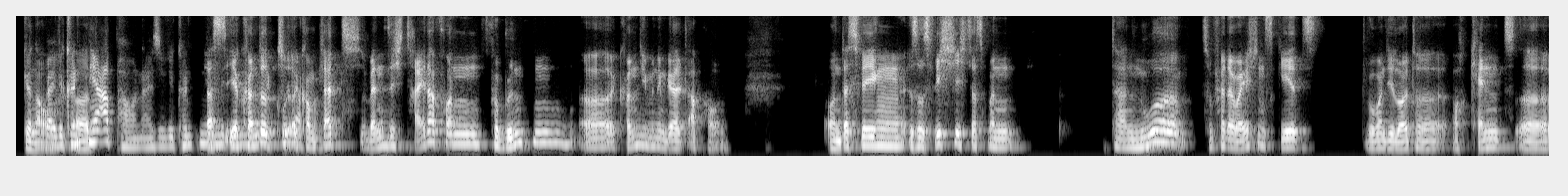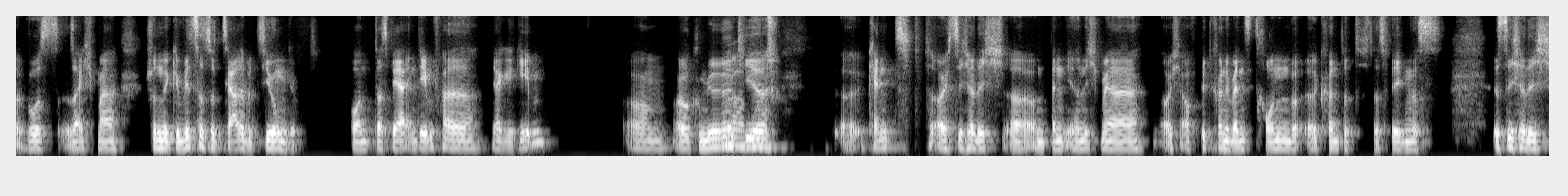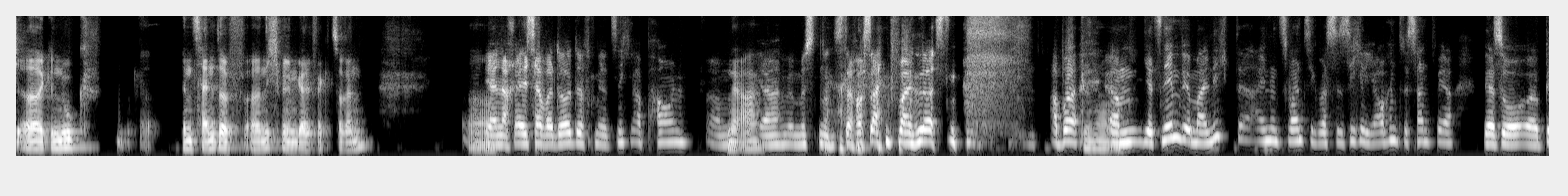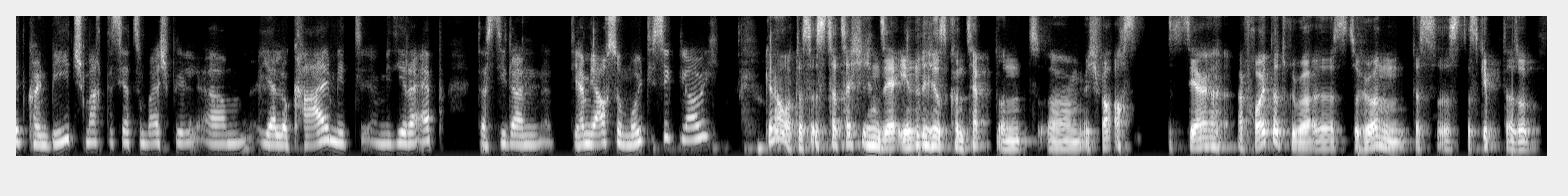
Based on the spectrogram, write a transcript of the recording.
Genau. Weil wir könnten äh, ja abhauen. Also wir könnten das, ja ihr könntet komplett, wenn sich drei davon verbünden, äh, können die mit dem Geld abhauen. Und deswegen ist es wichtig, dass man da nur zu Federations geht, wo man die Leute auch kennt, äh, wo es, sag ich mal, schon eine gewisse soziale Beziehung gibt. Und das wäre in dem Fall ja gegeben. Ähm, eure Community ja, äh, kennt euch sicherlich äh, und wenn ihr nicht mehr euch auf Bitcoin-Events trauen äh, könntet, deswegen das ist sicherlich äh, genug Incentive, äh, nicht mit dem Geld wegzurennen. Äh, ja, nach El Salvador dürfen wir jetzt nicht abhauen. Ähm, ja. ja. wir müssten uns da was einfallen lassen. Aber genau. ähm, jetzt nehmen wir mal nicht 21, was sicherlich auch interessant wäre. Wäre so Bitcoin Beach macht es ja zum Beispiel ähm, ja lokal mit, mit ihrer App dass die dann, die haben ja auch so Multisig, glaube ich. Genau, das ist tatsächlich ein sehr ähnliches Konzept und ähm, ich war auch sehr erfreut darüber, das zu hören, dass es das gibt. Also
